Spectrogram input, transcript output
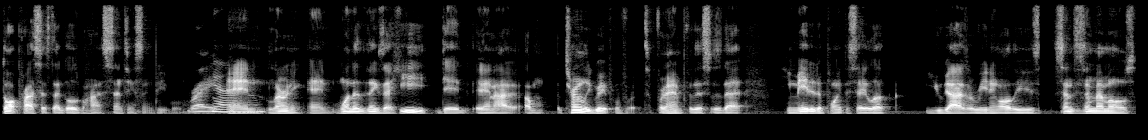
thought process that goes behind sentencing people, right, yeah. and learning. And one of the things that he did, and I, I'm eternally grateful for, for him for this, is that he made it a point to say, "Look, you guys are reading all these sentencing memos."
